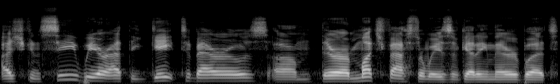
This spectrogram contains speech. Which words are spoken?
As you can see, we are at the gate to Barrows. Um, there are much faster ways of getting there, but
